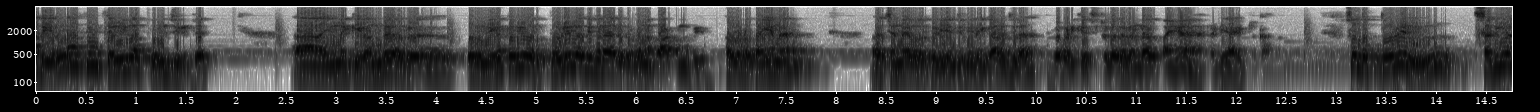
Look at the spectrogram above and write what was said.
அது எல்லாத்தையும் தெளிவா புரிஞ்சுக்கிட்டு இன்னைக்கு வந்து ஒரு ஒரு மிகப்பெரிய ஒரு தொழிலதிபராக இருக்கிறத நான் பார்க்க முடியும் அவரோட பையனை சென்னையில் சென்னையில ஒரு பெரிய இன்ஜினியரிங் காலேஜ்ல இப்ப படிக்க வச்சுட்டு இருக்காரு ரெண்டாவது பையன் ரெடி ஆயிட்டு இருக்காங்க. ஸோ இந்த தொழில் சரியா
